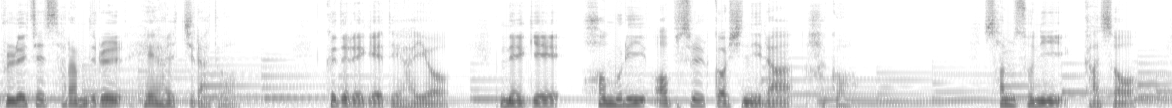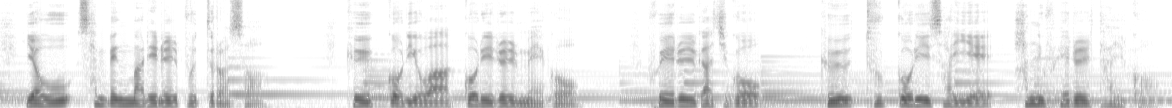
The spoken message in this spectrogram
블레셋 사람들을 해할지라도 그들에게 대하여 내게 허물이 없을 것이니라 하고 삼손이 가서 여우 300마리를 붙들어서 그 꼬리와 꼬리를 메고 회를 가지고 그 두 꼬리 사이에 한 회를 달고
